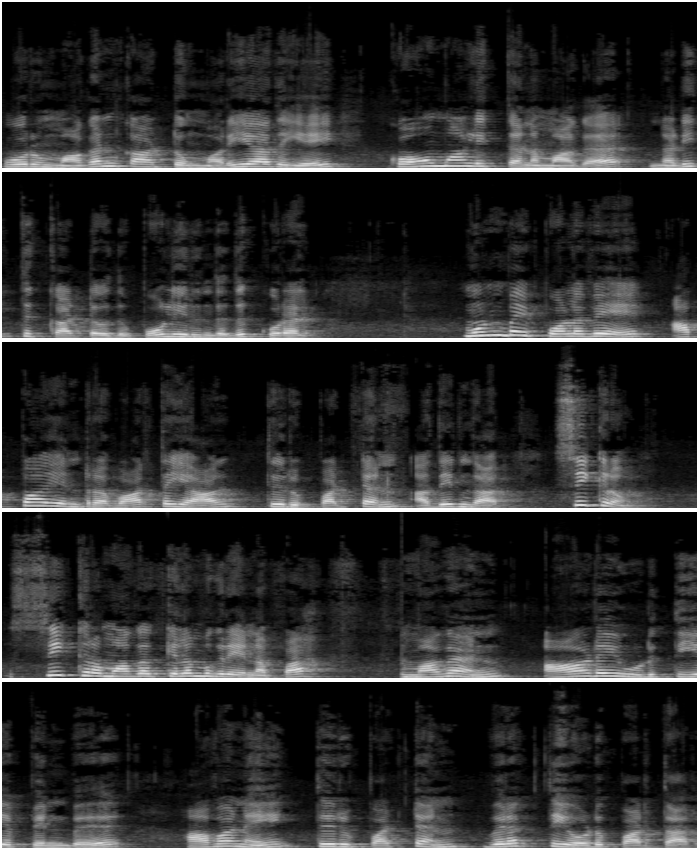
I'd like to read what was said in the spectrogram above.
ஒரு மகன் காட்டும் மரியாதையை கோமாளித்தனமாக நடித்து காட்டுவது போல் இருந்தது குரல். முன்பைப் போலவே அப்பா என்ற வார்த்தையால் திரு பட்டன் அதிர்ந்தார். சீக்கிரம் சீக்கிரமாக கிளம்புகிறேன் அப்பா. மகன் ஆடை உடுத்திய பின்பு அவனை திரு பட்டன் விரக்தியோடு பார்த்தார்.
